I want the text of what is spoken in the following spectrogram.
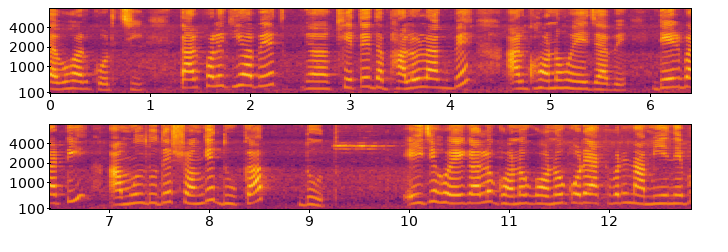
ব্যবহার করছি। তার ফলে কী হবে? খেতে ভালো লাগবে আর ঘন হয়ে যাবে। দেড় বাটি আমুল দুধের সঙ্গে দু কাপ দুধ। এই যে হয়ে গেল, ঘন ঘন করে একবারে নামিয়ে নেব।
